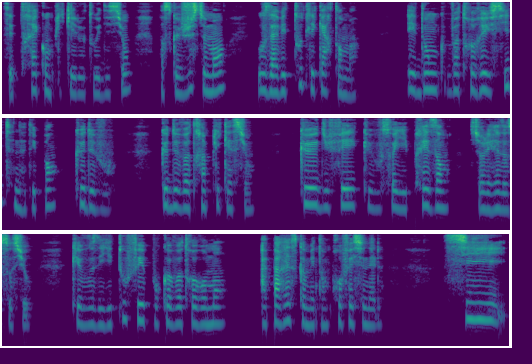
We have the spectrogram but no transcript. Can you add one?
C'est très compliqué l'auto-édition parce que justement, vous avez toutes les cartes en main. Et donc votre réussite ne dépend que de vous, que de votre implication, que du fait que vous soyez présent sur les réseaux sociaux, que vous ayez tout fait pour que votre roman apparaisse comme étant professionnel. Si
